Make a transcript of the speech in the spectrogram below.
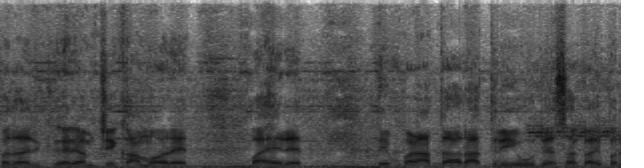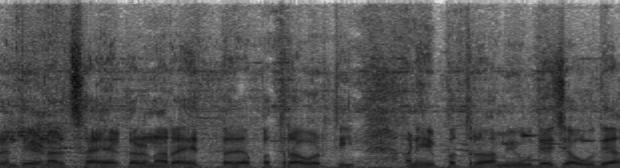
पदाधिकारी आमचे कामावर आहेत बाहेर आहेत. ते पण आता रात्री उद्या सकाळीपर्यंत येणार सहाय्य करणार आहेत त्या पत्रावरती. आणि हे पत्र आम्ही उद्याच्या उद्या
